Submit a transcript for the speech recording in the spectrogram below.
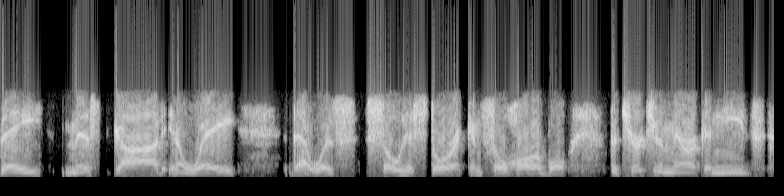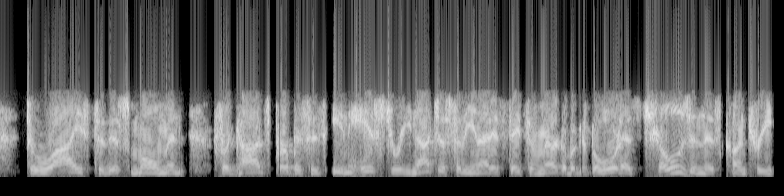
they missed God in a way that was so historic and so horrible. The church in America needs to rise to this moment for God's purposes in history, not just for the United States of America, because the Lord has chosen this country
